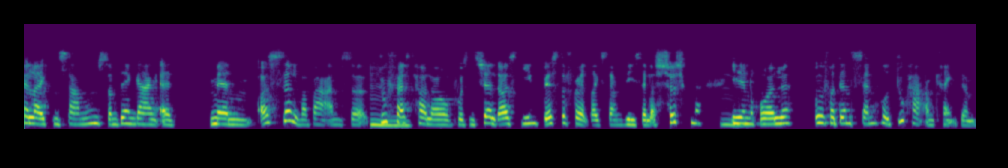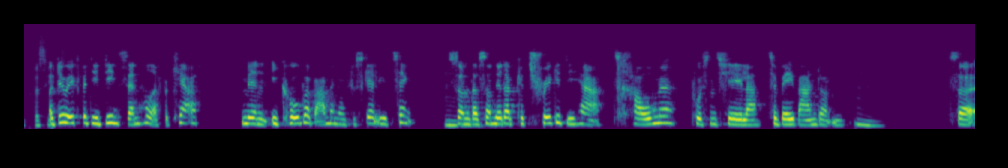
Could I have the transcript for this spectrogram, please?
heller ikke den samme som dengang, at man også selv var barn. Så mm. du fastholder jo potentielt også dine bedsteforældre eksempelvis, eller søskende, mm. i en rolle, ud fra den sandhed, du har omkring dem. Præcis. Og det er jo ikke, fordi din sandhed er forkert, men I koper bare med nogle forskellige ting, mm. som der så netop kan trigge de her traumepotentialer tilbage i barndommen. Mm. Så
